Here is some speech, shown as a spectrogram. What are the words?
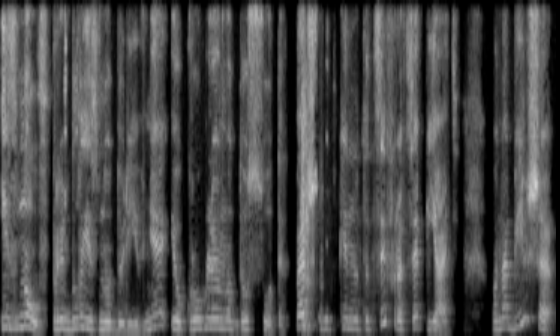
І знов приблизно дорівнює і округлюємо до сотих. Перша відкинута цифра – це 5. Вона більше е,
